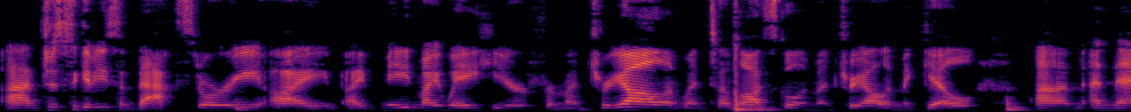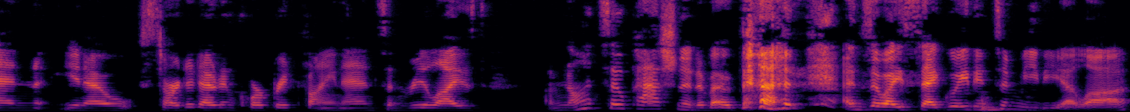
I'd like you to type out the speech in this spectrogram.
um, just to give you some backstory, I I made my way here from Montreal. I went to law school in Montreal at McGill, um, and then you know started out in corporate finance and realized I'm not so passionate about that, and so I segued into media law.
